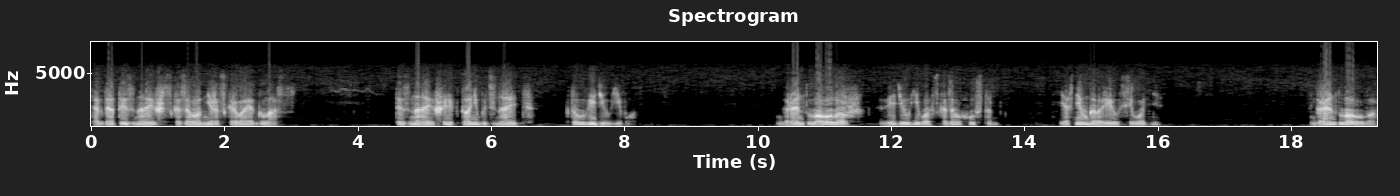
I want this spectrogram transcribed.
«Тогда ты знаешь», — сказал он, не раскрывая глаз. «Ты знаешь или кто-нибудь знает, кто увидел его?» «Грэнд Лоулор видел его», — сказал Хустон. «Я с ним говорил сегодня». Грэнд Лоулор.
